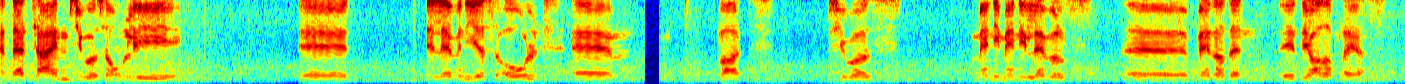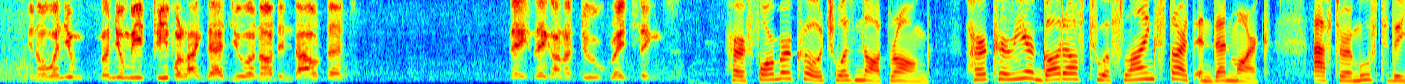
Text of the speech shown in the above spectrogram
At that time, she was only uh, 11 years old, um, but she was many, many levels uh, better than the, the other players. You know, when you when you meet people like that, you are not in doubt that they they're gonna do great things. Her former coach was not wrong. Her career got off to a flying start in Denmark. After a move to the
